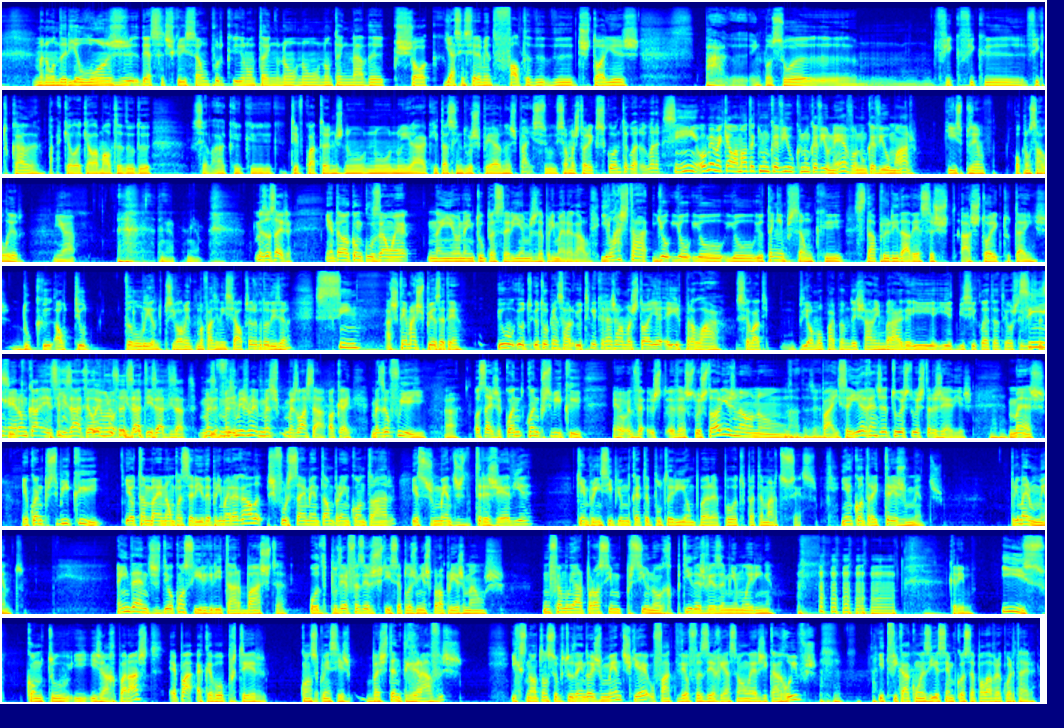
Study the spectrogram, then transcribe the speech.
mas não andaria longe dessa descrição porque eu não tenho, não, não, não tenho nada que choque. E há sinceramente falta de, de, de histórias pá, em que uma pessoa eh, fique, fique, fique tocada. Pá, aquela, aquela malta do. de- Sei lá, que, que, que teve 4 anos no, no, no Iraque e está sem duas pernas. Pá, isso, isso é uma história que se conta. Agora, agora Sim, ou mesmo aquela malta que nunca viu, que nunca viu neve ou nunca viu o mar. isso, por exemplo, ou que não sabe ler. Yeah. Yeah, yeah. Mas ou seja, então a conclusão é: nem eu nem tu passaríamos da primeira gala. E lá está, eu, eu, eu, eu, eu tenho a impressão que se dá prioridade a essa, à história que tu tens do que ao teu talento, possivelmente numa fase inicial. Percebes o que eu estou a dizer? Sim, Acho que tem mais peso até. Eu estou a pensar, eu tinha que arranjar uma história a ir para lá. Sei lá, tipo, pedi ao meu pai para me deixar em Braga e ia de bicicleta até aos Sim, era um bocado. Exato, eu lembro. exato, exato, exato. Mas, mas, mesmo, mas, mas lá está, ok. Mas eu fui aí. Ah. Ou seja, quando, quando percebi que eu, das, tuas histórias não. não Nada, zero. Pá, isso aí arranja tu as tuas tragédias. Mas eu, quando percebi que eu também não passaria da primeira gala, esforcei-me então para encontrar esses momentos de tragédia que em princípio me catapultariam para, para outro patamar de sucesso. E encontrei três momentos. Primeiro momento. Ainda antes de eu conseguir gritar basta ou de poder fazer justiça pelas minhas próprias mãos, um familiar próximo pressionou repetidas vezes a minha moleirinha. Crime. E isso, como tu e, e já reparaste, epá, acabou por ter consequências bastante graves e que se notam sobretudo em dois momentos, que é o facto de eu fazer reação alérgica a ruivos e de ficar com azia sempre com essa palavra quarteira.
